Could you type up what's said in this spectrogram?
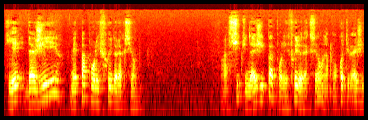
qui est d'agir, mais pas pour les fruits de l'action. si tu n'agis pas pour les fruits de l'action, pourquoi tu vas agir?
